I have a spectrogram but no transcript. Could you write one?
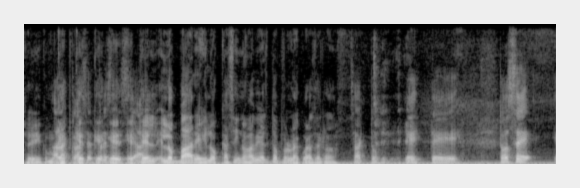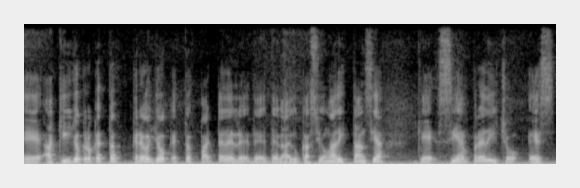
sí como A que, las clases que- que presenciales. estén los bares y los casinos abiertos pero la escuela cerrada. Exacto. Este, entonces, eh, aquí yo creo que esto es, creo yo que esto es parte de, le- de- de la educación a distancia que siempre he dicho es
